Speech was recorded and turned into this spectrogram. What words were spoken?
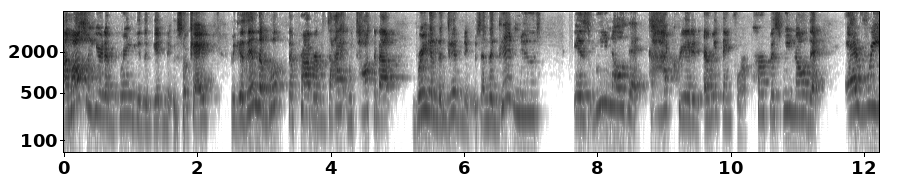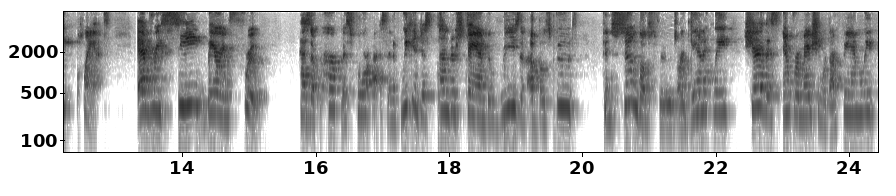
I'm also here to bring you the good news, okay? Because in the book, The Proverbs Diet, we talked about bringing the good news. And the good news is we know that God created everything for a purpose. We know that every plant, every seed bearing fruit has a purpose for us. And if we can just understand the reason of those foods, consume those foods organically, share this information with our family,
